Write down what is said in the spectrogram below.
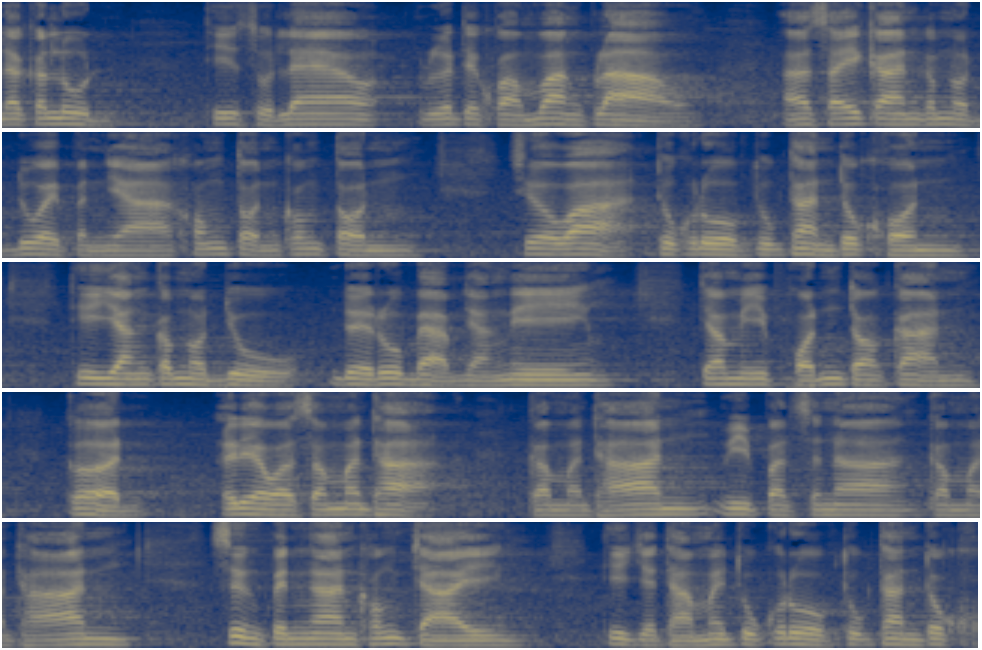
แล้วก็หลุดที่สุดแล้วเหลือแต่ความว่างเปล่า อาศัยการกำหนดด้วยปัญญาของตนของตน เชื่อว่าทุกรูปทุกท่านทุกคนที่ยังกำหนดอยู่ด้วยรูปแบบอย่างนี้ จะมีผลต่อการเกิดเรียกว่าสมถะกรรมฐาน วิปัสสนากรรมฐาน ซึ่งเป็นงานของใจที่จะทำให้ทุกรูปทุกท่านทุกค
